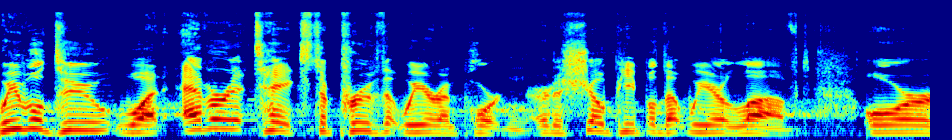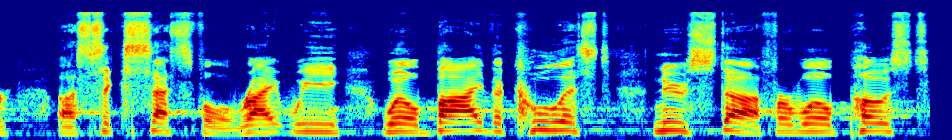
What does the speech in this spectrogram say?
We will do whatever it takes to prove that we are important or to show people that we are loved or uh, successful, right? We will buy the coolest new stuff or we'll post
